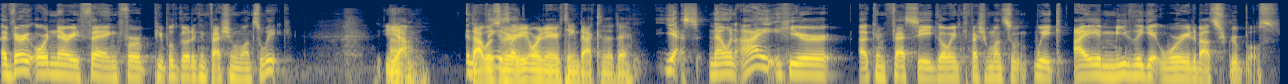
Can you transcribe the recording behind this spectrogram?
a very ordinary thing for people to go to confession once a week. Yeah. Um, that was a very like- ordinary thing back in the day. Yes. Now, when I hear a confessee going to confession once a week, I immediately get worried about scruples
